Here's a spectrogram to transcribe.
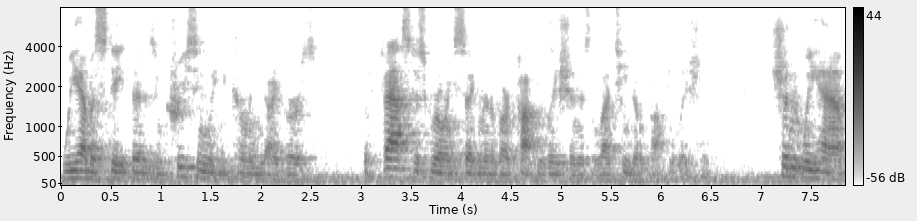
We have a state that is increasingly becoming diverse. The fastest growing segment of our population is the Latino population. Shouldn't we have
